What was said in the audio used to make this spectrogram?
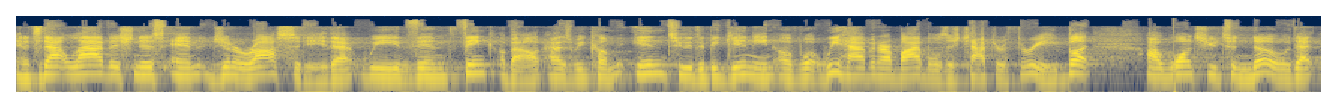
And it's that lavishness and generosity that we then think about as we come into the beginning of what we have in our Bibles is chapter 3. But I want you to know that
